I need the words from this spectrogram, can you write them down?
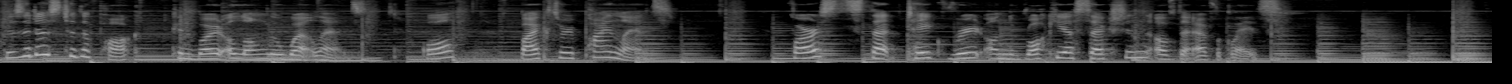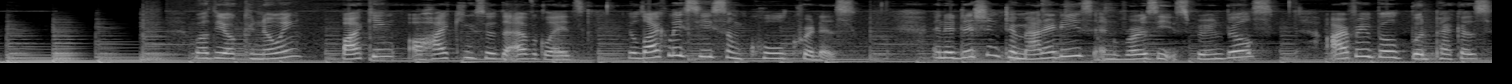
Visitors to the park can boat along the wetlands or bike through pinelands, forests that take root on the rockier section of the Everglades. Whether you're canoeing, biking, or hiking through the Everglades, you'll likely see some cool critters. In addition to manatees and roseate spoonbills, ivory-billed woodpeckers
